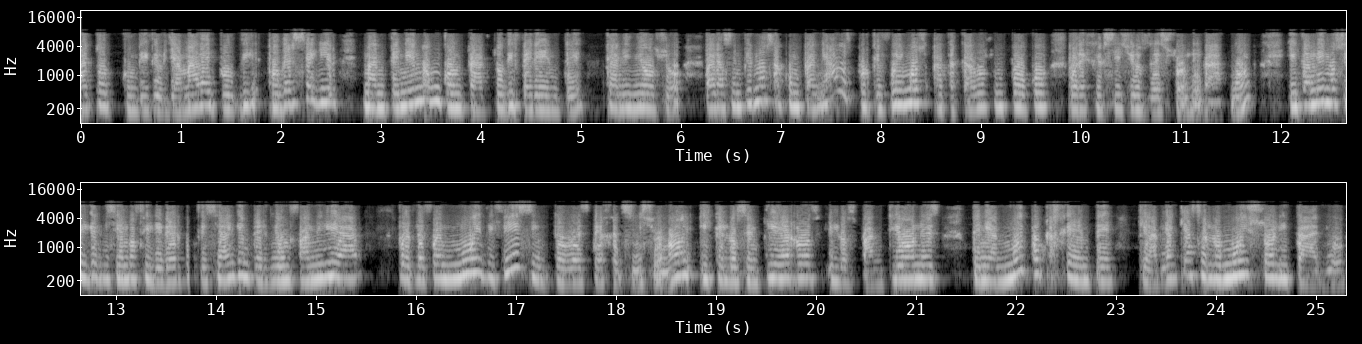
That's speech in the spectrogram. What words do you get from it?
contacto con videollamada y poder seguir manteniendo un contacto diferente cariñoso para sentirnos acompañados porque fuimos atacados un poco por ejercicios de soledad, ¿no? Y también nos sigue diciendo Filiberto que si alguien perdió un familiar, pues le fue muy difícil todo este ejercicio, ¿no? Y que los entierros y los panteones tenían muy poca gente, que había que hacerlo muy solitario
